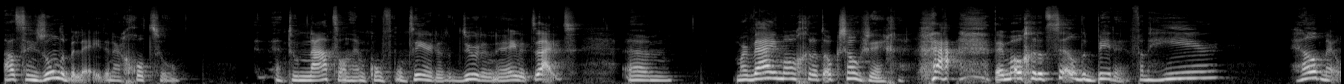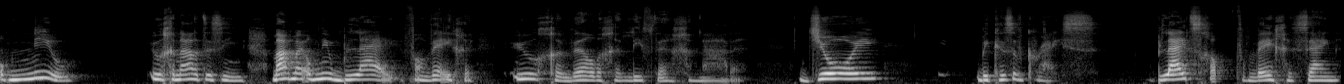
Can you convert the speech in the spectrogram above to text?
had zijn zonde beleden naar God toe. En toen Nathan hem confronteerde, dat duurde een hele tijd. Um, maar wij mogen dat ook zo zeggen. wij mogen datzelfde bidden. Van Heer, help mij opnieuw uw genade te zien. Maak mij opnieuw blij vanwege uw geweldige liefde en genade. Joy because of grace. Blijdschap vanwege zijn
